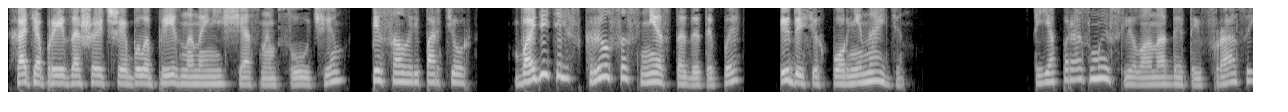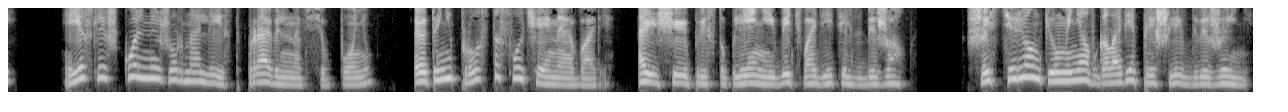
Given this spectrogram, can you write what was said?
Хотя произошедшее было признано несчастным случаем, писал репортер, водитель скрылся с места ДТП и до сих пор не найден. Я поразмыслила над этой фразой. Если школьный журналист правильно все понял, это не просто случайная авария, а еще и преступление, ведь водитель сбежал. Шестеренки у меня в голове пришли в движение.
